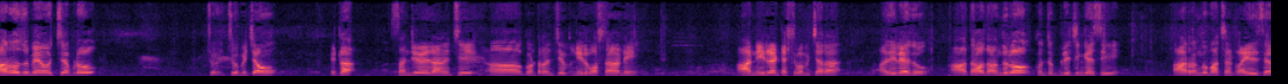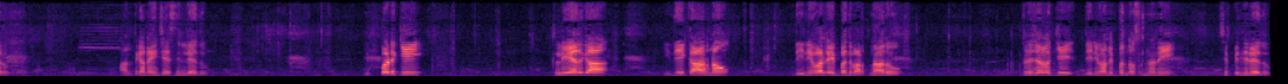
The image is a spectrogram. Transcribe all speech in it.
ఆ రోజు మేము వచ్చినప్పుడు చూ చూపించాము. ఇట్లా సంజీవ్ దాని నుంచి గుంట నుంచి నీళ్ళు వస్తానని ఆ నీళ్ళని టెస్ట్ పంపించారా? అది లేదు. ఆ తర్వాత అందులో కొంచెం బ్లీచింగ్ వేసి ఆ రంగు మచ్చని ట్రై చేశారు. అంతకనేం ఏం చేసింది లేదు. ఇప్పటికీ క్లియర్గా ఇది కారణం. దీనివల్ల ఇబ్బంది పడుతున్నారు. ప్రజలకి దీనివల్ల ఇబ్బంది వస్తుందని చెప్పింది లేదు.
